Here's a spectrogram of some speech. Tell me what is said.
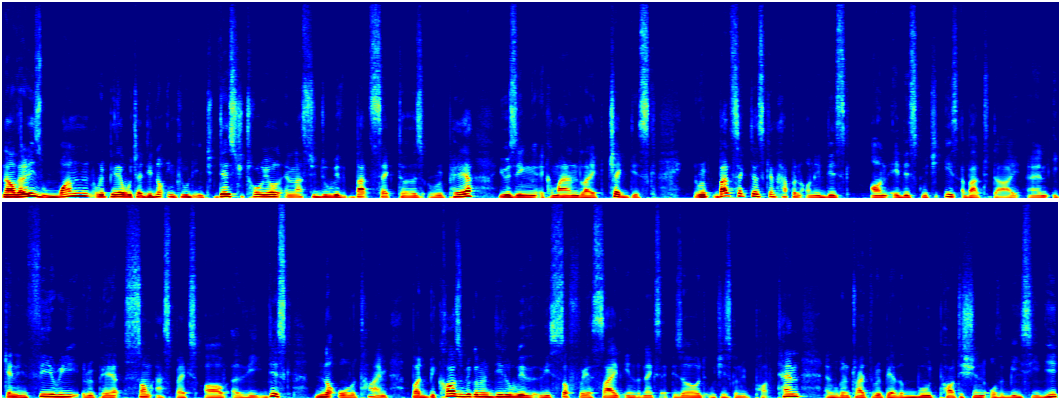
Now there is one repair which I did not include in today's tutorial and that's to do with bad sectors repair using a command like check disk. Bad sectors can happen on a disk on a disk which is about to die and it can in theory repair some aspects of the disk not all the time. But because we're going to deal with the software side in the next episode which is going to be part 10 and we're going to try to repair the boot partition or the BCD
